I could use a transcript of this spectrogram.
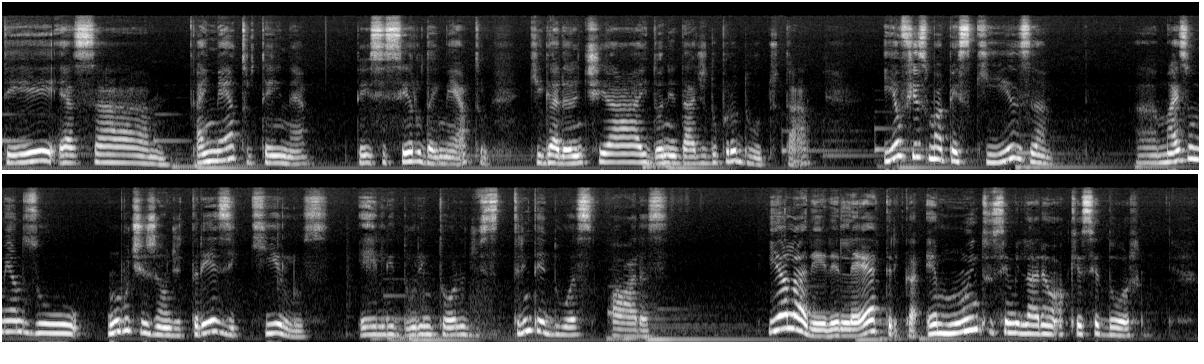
ter essa. A Inmetro tem, né? Ter esse selo da Inmetro que garante a idoneidade do produto, tá? E eu fiz uma pesquisa, uh, mais ou menos o, um botijão de 13 quilos, ele dura em torno de 32 horas e a lareira elétrica é muito similar ao aquecedor,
